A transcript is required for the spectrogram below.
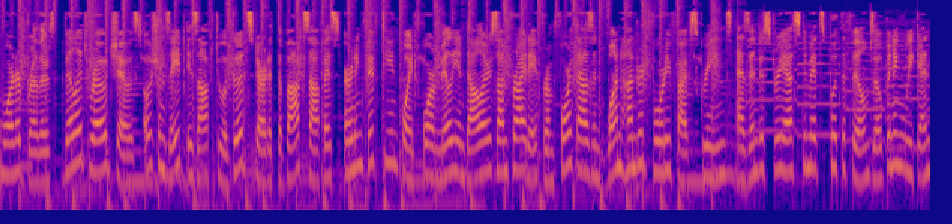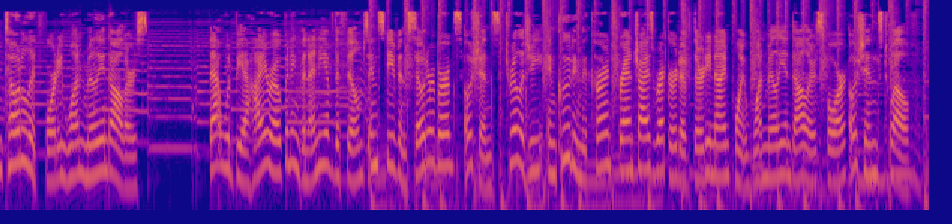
Warner Brothers, Village Roadshows, Ocean's 8 is off to a good start at the box office, earning $15.4 million on Friday from 4,145 screens, as industry estimates put the film's opening weekend total at $41 million. That would be a higher opening than any of the films in Steven Soderbergh's Oceans trilogy, including the current franchise record of $39.1 million for Ocean's 12.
